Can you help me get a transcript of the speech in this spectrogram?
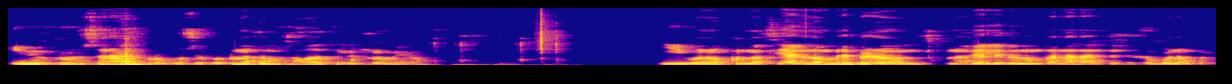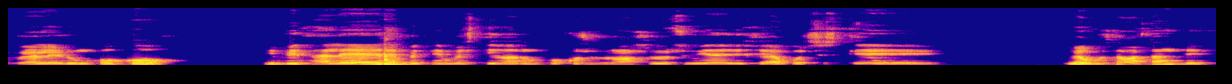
Y mi profesora me propuso, ¿por qué no hacemos algo de Félix Romeo? Y bueno, conocía el nombre, pero no había leído nunca nada, entonces dije, bueno, pues voy a leer un poco, y empecé a leer, empecé a investigar un poco sobre, sobre su vida, y dije, ah, pues es que me gusta bastante.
